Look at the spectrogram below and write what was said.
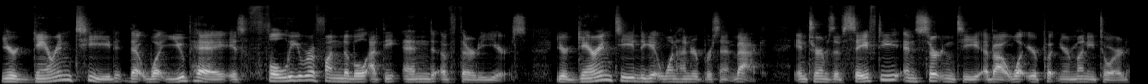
you're guaranteed that what you pay is fully refundable at the end of 30 years. You're guaranteed to get 100% back. In terms of safety and certainty about what you're putting your money toward,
